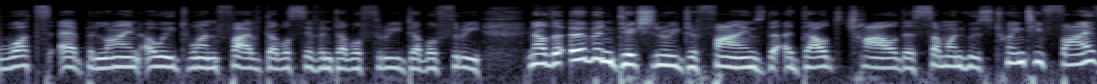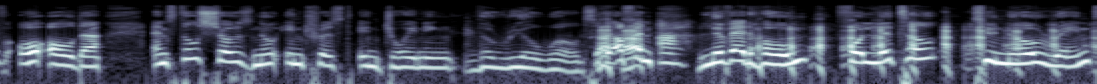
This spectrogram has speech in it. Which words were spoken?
WhatsApp line 0815 Now, the Urban Dictionary defines the adult child as someone who's 25 or older and still shows no interest in joining the real world. So they often live at home for little to no rent.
